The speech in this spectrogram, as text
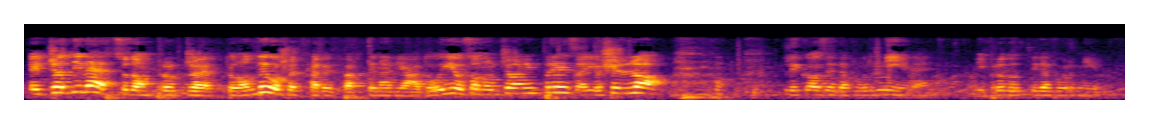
è già diverso da un progetto, non devo cercare il partenariato, io sono già un'impresa, io ce l'ho le cose da fornire, i prodotti da fornire.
